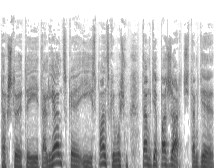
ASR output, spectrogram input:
Так что это и итальянское, и испанское. В общем, там, где пожарче, там, где...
